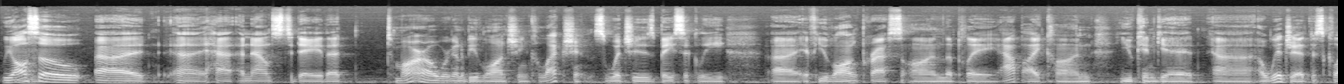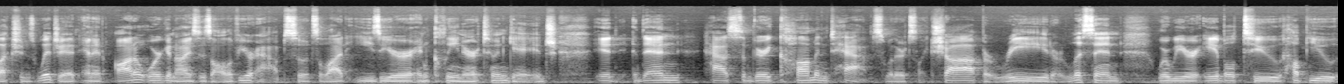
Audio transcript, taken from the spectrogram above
We also uh, uh, ha- announced today that tomorrow we're going to be launching collections, which is basically uh, if you long press on the Play app icon, you can get uh, a widget, this collections widget, and it auto organizes all of your apps. So it's a lot easier and cleaner to engage. It then has some very common tabs, whether it's like shop or read or listen, where we are able to help you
